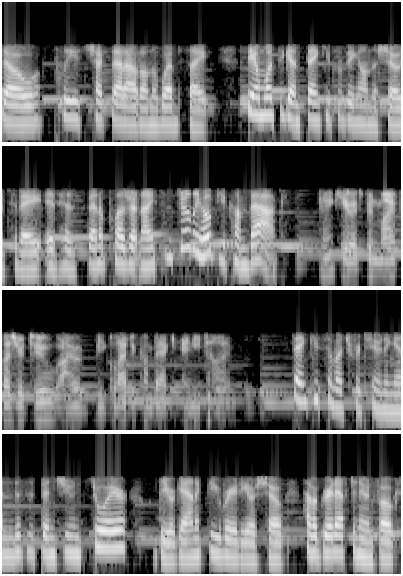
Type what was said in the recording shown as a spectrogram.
So please check that out on the website. Sam, once again, thank you for being on the show today. It has been a pleasure, and I sincerely hope you come back. Thank you. It's been my pleasure, too. I would be glad to come back anytime. Thank you so much for tuning in. This has been June Stoyer with the Organic View Radio Show. Have a great afternoon, folks.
